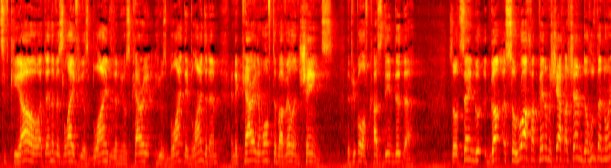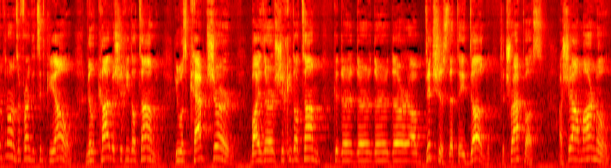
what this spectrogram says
Tzidkiyahu, at the end of his life, he was blinded and he was carried. He was blind. They blinded him and they carried him off to Bavel in chains. The people of Kasdim did that. So it's saying, so Ruach HaPenu Mashiach Hashem, who's the anointed one? It's referring to Tzidkiyahu. Nilkad v'shechidotam. He was captured by their shechidotam, their, their, their, their uh, ditches that they dug to trap us. Asher Amarnu.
